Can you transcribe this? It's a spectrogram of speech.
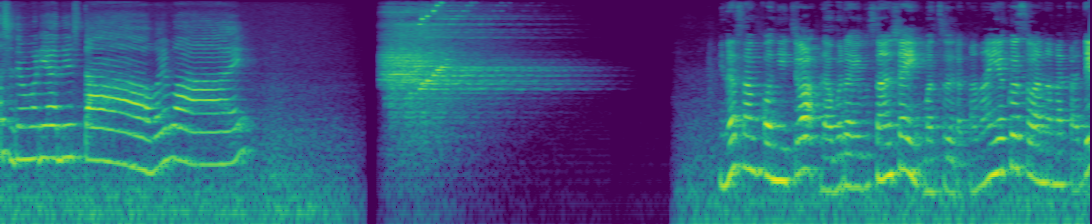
指出マリアでした。バイバーイ。皆さんこんにちは。ラブライブサンシャイン松浦かな役諏訪菜々香で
